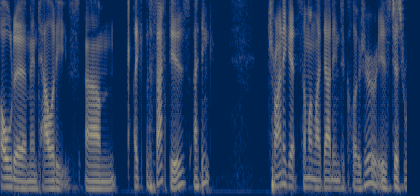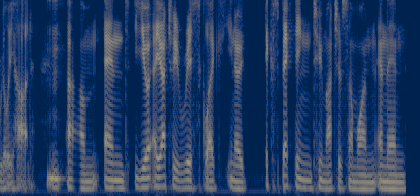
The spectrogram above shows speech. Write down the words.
older mentalities. Um, like the fact is, I think trying to get someone like that into Clojure is just really hard. Mm. Um, and you you actually risk like you know expecting too much of someone, and then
